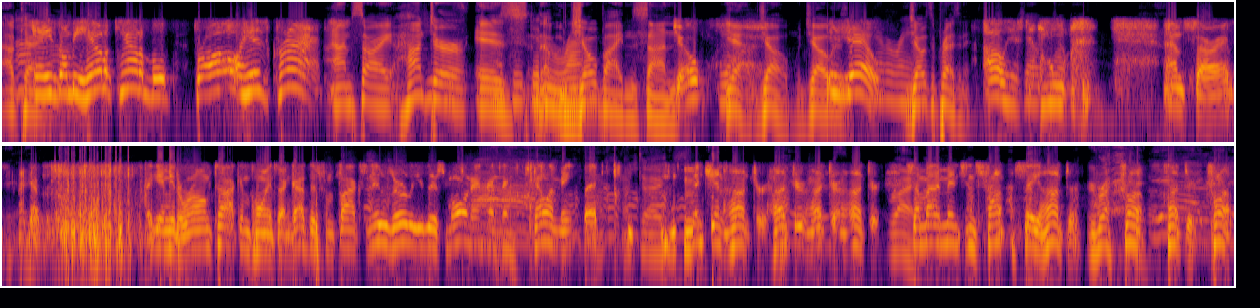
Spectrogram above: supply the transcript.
Okay. and he's going to be held accountable for all his crimes. I'm sorry. Hunter is Hunter the- Joe Biden's son. Joe? Yeah, Joe. Joe. Who's is- Joe? Joe's the president. Oh, his. I'm sorry. I got. They gave me the wrong talking points. I got this from Fox News earlier this morning, and they're telling me that Okay. mention Hunter, Hunter, Hunter, Hunter. Right. Somebody mentions Trump, say Hunter. Right. Trump, Hunter, Trump,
